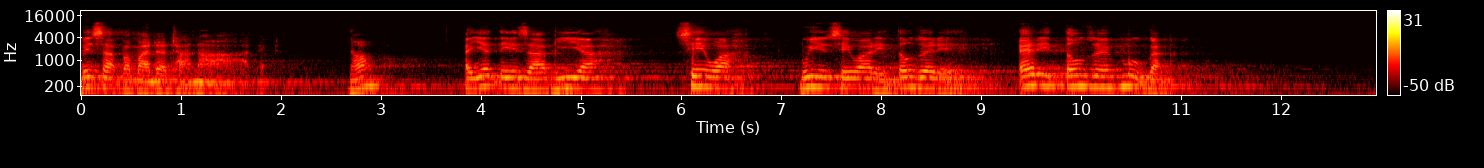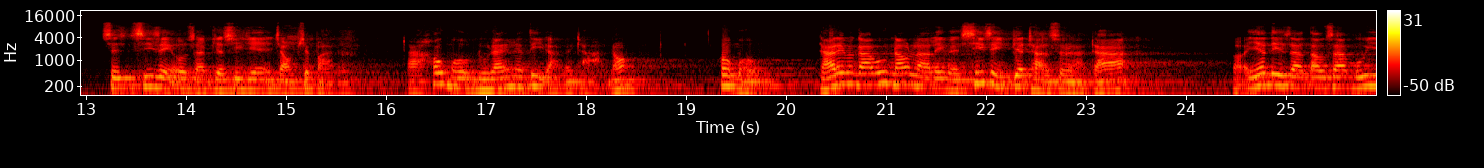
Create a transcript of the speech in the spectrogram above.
မစ္ဆပမာဒဌာနာတဲ့နော်အယက်သေးစာဘီယာဆေဝါမူရဆေဝါတွေသုံးဆွဲတယ်အဲ့ဒီသုံးဆွဲမှုကစီးစိမ်ဥစ္စာပျက်စီးခြင်းအကြောင်းဖြစ်ပါတယ်ဒါဟုတ်မဟုတ်လူတိုင်းလည်းသိတာပဲဒါနော်ဟုတ်မဟုတ်ဒါတွေမကဘူးနောက်လာလိမ့်မယ်စီးစိမ်ပြက်တာဆိုတာဒါ အယက်သေးစာတောက်စားမူရ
